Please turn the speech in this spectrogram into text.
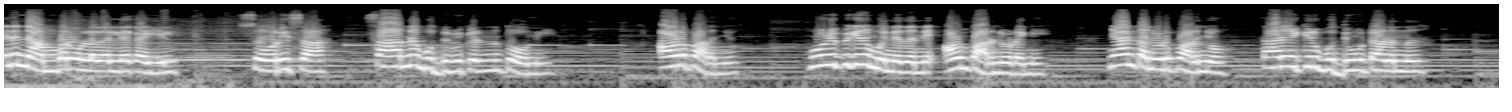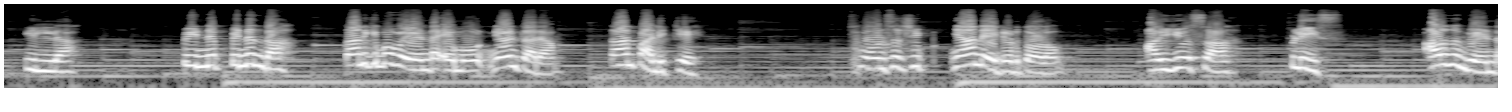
എന്റെ നമ്പർ ഉള്ളതല്ലേ കയ്യിൽ? സോറി സാർ സാറിനെ ബുദ്ധിമുട്ടണെന്ന് തോന്നി. അവൾ പറഞ്ഞു മുഴിപ്പിക്കുന്ന മുന്നേ തന്നെ അവൻ പറഞ്ഞു തുടങ്ങി. ഞാൻ തന്നോട് പറഞ്ഞു താൻ എനിക്കൊരു ബുദ്ധിമുട്ടാണെന്ന്. ഇല്ല. പിന്നെ പിന്നെന്താ? തനിക്കിപ്പോ വേണ്ട എമൗണ്ട് ഞാൻ തരാം. താൻ പഠിക്കേ. സ്പോൺസർഷിപ്പ് ഞാൻ ഏറ്റെടുത്തോളാം. അയ്യോ സാർ പ്ലീസ് അതൊന്നും വേണ്ട.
